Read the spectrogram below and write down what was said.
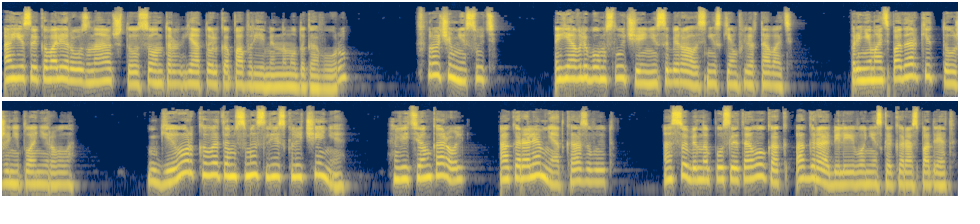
А если кавалеры узнают, что Сонтер я только по временному договору? Впрочем, не суть. Я в любом случае не собиралась ни с кем флиртовать. Принимать подарки тоже не планировала. Георг в этом смысле исключение, ведь он король, а королям не отказывают. Особенно после того, как ограбили его несколько раз подряд.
